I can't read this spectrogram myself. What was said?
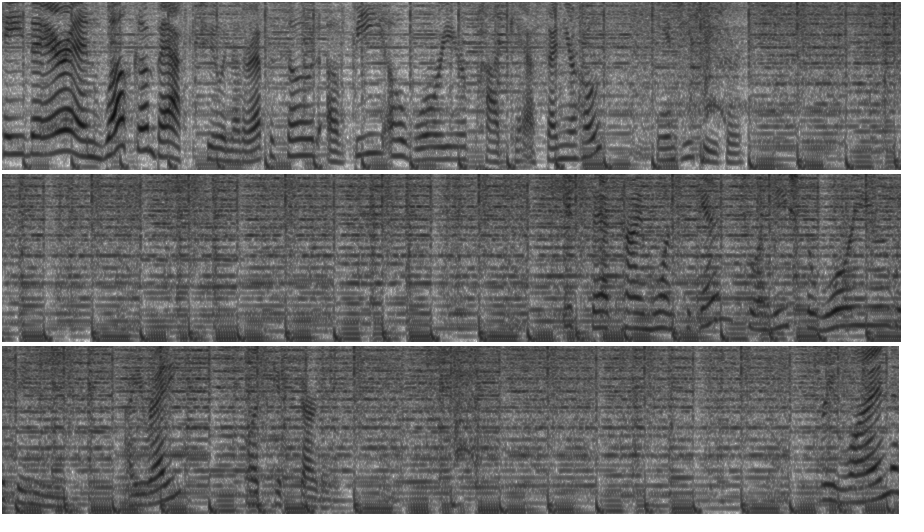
Hey there, and welcome back to another episode of Be a Warrior podcast. I'm your host, Angie Fuser. It's that time once again to unleash the warrior within you. Are you ready? Let's get started. Everyone,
